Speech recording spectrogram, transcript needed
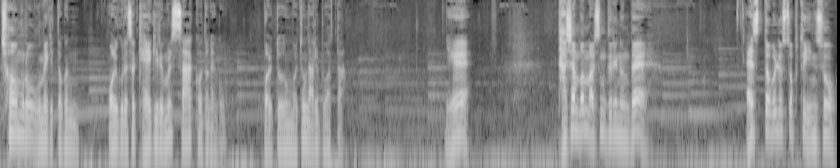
처음으로 우메기 떡은 얼굴에서 개기름을 싹 걷어내고 멀뚱멀뚱 나를 보았다. 예. 다시 한번 말씀드리는데 SW 소프트 인수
